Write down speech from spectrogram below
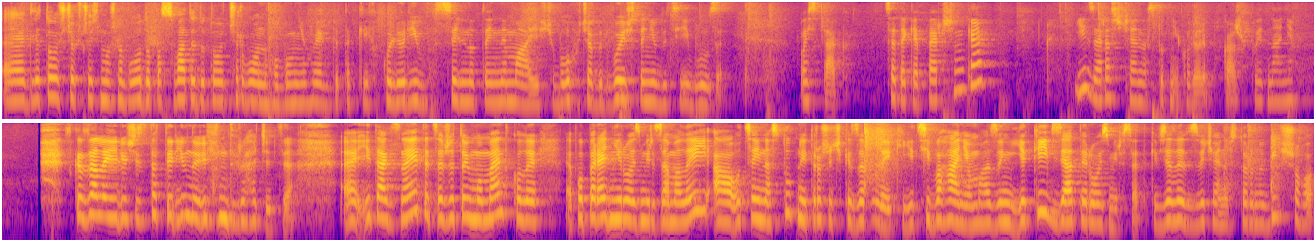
Е, Для того, щоб щось можна було допасувати до того червоного, бо в нього якби таких кольорів сильно та й немає, щоб було хоча б двоє штанів до цієї блузи. Ось так. Це таке першеньке. І зараз ще наступні кольори покажу поєднання. Сказала Ілюші стати рівно, і він дурачиться. Е, І так, знаєте, це вже той момент, коли попередній розмір замалий, а оцей наступний трошечки завеликий. І ці вагання в магазині, який взяти розмір все-таки. Взяли, звичайно, в сторону більшого.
